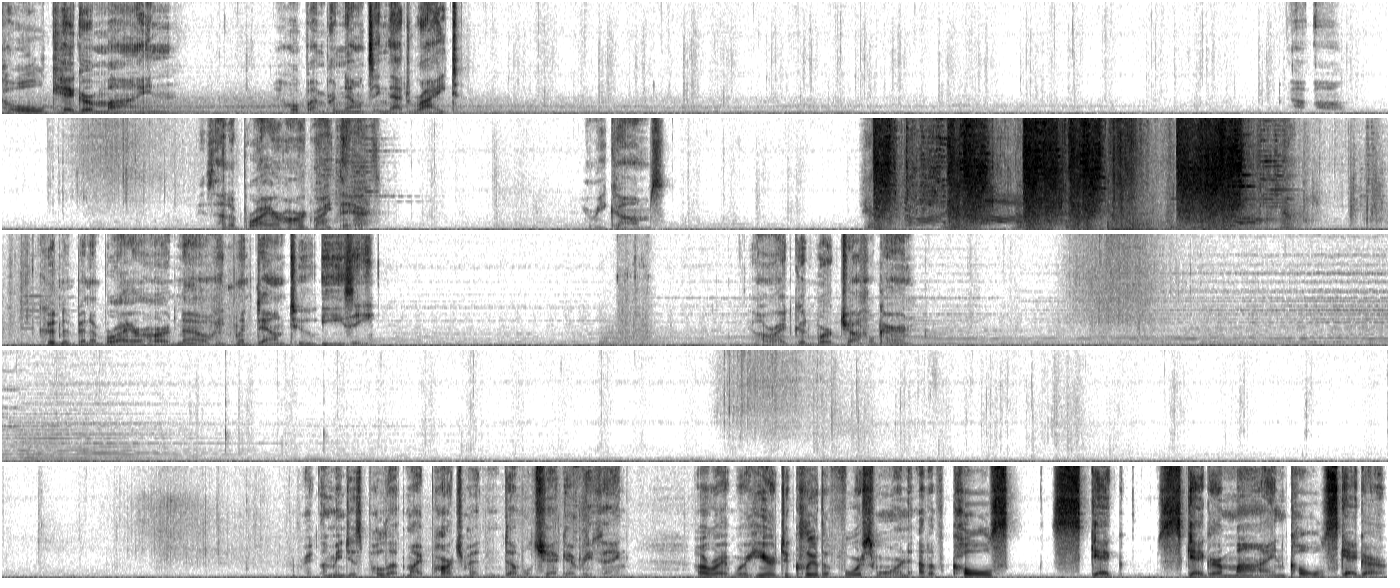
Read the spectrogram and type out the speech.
Kolskeggr Mine. I hope I'm pronouncing that right. Uh-oh. Is that a Briarheart right there? Here he comes. couldn't have been a Briarheart, no. He went down too easy. Alright, good work, Joffelkern. Just pull up my parchment and double check everything. Alright, we're here to clear the Forsworn out of Cole's Skeg Skegger mine. Kolskeggr.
